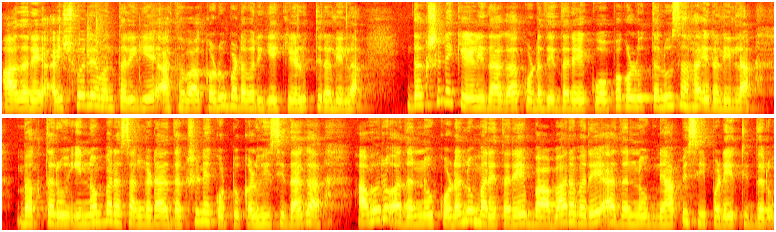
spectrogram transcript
ಆದರೆ ಐಶ್ವರ್ಯವಂತರಿಗೆ ಅಥವಾ ಕಡುಬಡವರಿಗೆ ಕೇಳುತ್ತಿರಲಿಲ್ಲ. ದಕ್ಷಿಣೆ ಕೇಳಿದಾಗ ಕೊಡದಿದ್ದರೆ ಕೋಪಗೊಳ್ಳುತ್ತಲೂ ಸಹ ಇರಲಿಲ್ಲ. ಭಕ್ತರು ಇನ್ನೊಬ್ಬರ ಸಂಗಡ ದಕ್ಷಿಣೆ ಕೊಟ್ಟು ಕಳುಹಿಸಿದಾಗ ಅವರು ಅದನ್ನು ಕೊಡಲು ಮರೆತರೆ ಬಾಬಾರವರೇ ಅದನ್ನು ಜ್ಞಾಪಿಸಿ ಪಡೆಯುತ್ತಿದ್ದರು.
